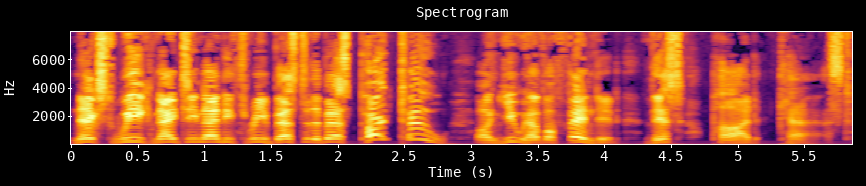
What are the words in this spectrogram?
Next week, 1993, Best of the Best, Part 2 on You Have Offended This Podcast.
